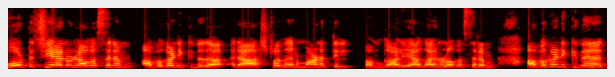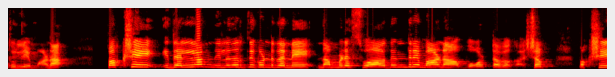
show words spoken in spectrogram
വോട്ട് ചെയ്യാനുള്ള അവസരം അവഗണിക്കുന്നത് രാഷ്ട്ര നിർമ്മാണത്തിൽ പങ്കാളിയാകാനുള്ള അവസരം അവഗണിക്കുന്നതിന് തുല്യമാണ്. പക്ഷേ ഇതെല്ലാം നിലനിർത്തിക്കൊണ്ട് തന്നെ നമ്മുടെ സ്വാതന്ത്ര്യമാണ് വോട്ടവകാശം. പക്ഷേ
